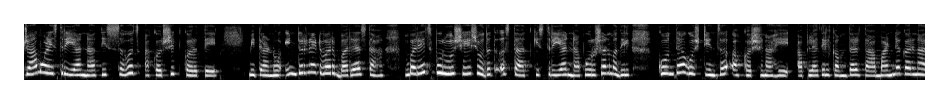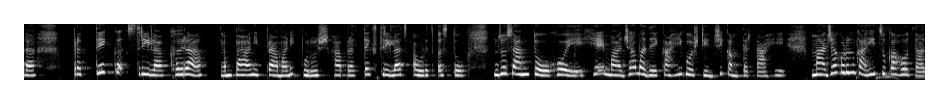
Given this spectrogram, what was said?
ज्यामुळे स्त्रियांना ती सहज आकर्षित करते. मित्रांनो इंटरनेटवर बऱ्याचदा बरेच पुरुष हे शोधत असतात की स्त्री स्त्रियांना पुरुषांमधील कोणत्या गोष्टींचं आकर्षण आहे? आपल्यातील कमतरता मान्य करणारा प्रत्येक स्त्रीला खरा आणि प्रामाणिक पुरुष हा प्रत्येक स्त्रीलाच आवडत असतो. जो सांगतो होय हे माझ्यामध्ये काही गोष्टींची कमतरता आहे. माझ्याकडून काही चुका होतात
